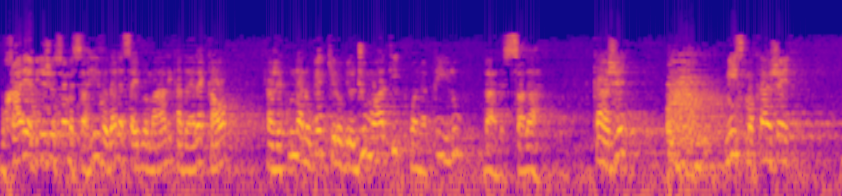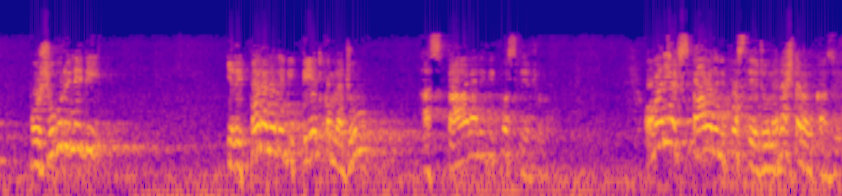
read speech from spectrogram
Buharija bilježi u svome sahihu od sa ibn Malik kada je rekao kaže kuna nubekiru bil džumuati o napilu bade sada kaže mi smo kaže požurili bi ili poranili bi petkom na džumu a spavali bi poslije džume. Ova riječ spavali bi poslije džume na što nam ukazuje?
